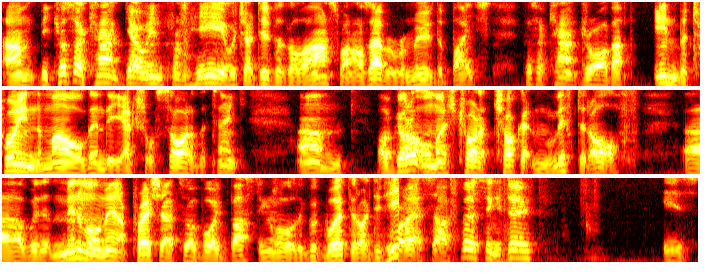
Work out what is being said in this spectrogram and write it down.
Um, because I can't go in from here, which I did with the last one, I was able to remove the base because I can't drive up in between the mold and the actual side of the tank. Um, I've got to almost try to chock it and lift it off uh, with a minimal amount of pressure to avoid busting all the good work that I did here. So first thing to do is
